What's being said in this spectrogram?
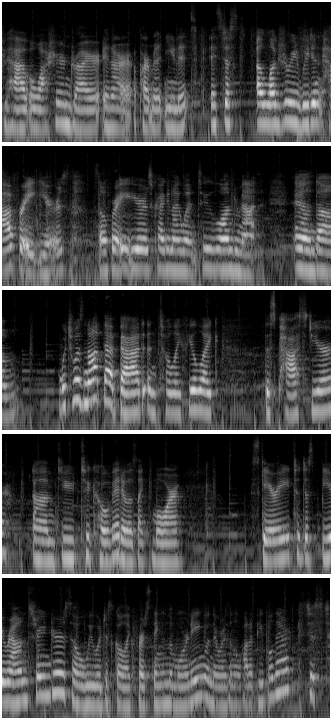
to have a washer and dryer in our apartment unit. It's just a luxury we didn't have for eight years. So for eight years, Craig and I went to the laundromat, and um, which was not that bad until I feel like this past year, um, due to COVID, it was like more scary to just be around strangers. So we would just go like first thing in the morning when there wasn't a lot of people there. It's just,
